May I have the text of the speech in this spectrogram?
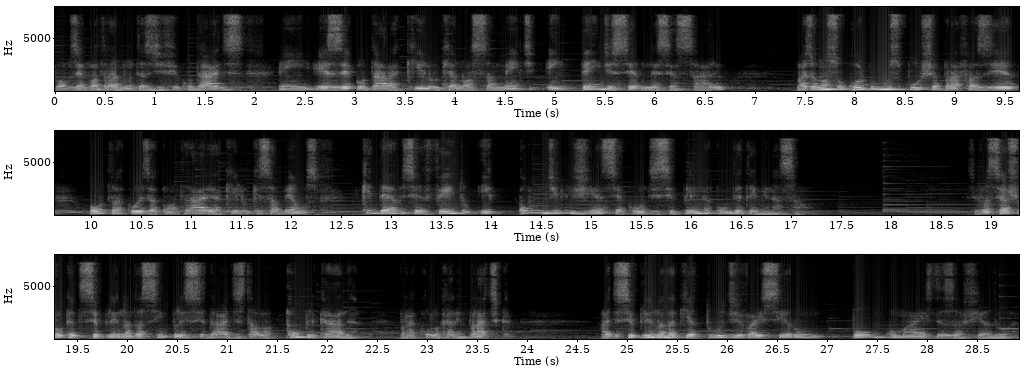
Vamos encontrar muitas dificuldades em executar aquilo que a nossa mente entende ser necessário, mas o nosso corpo nos puxa para fazer outra coisa contrária àquilo que sabemos que deve ser feito e com diligência, com disciplina, com determinação. Se você achou que a disciplina da simplicidade estava complicada para colocar em prática, a disciplina da quietude vai ser um pouco mais desafiadora.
